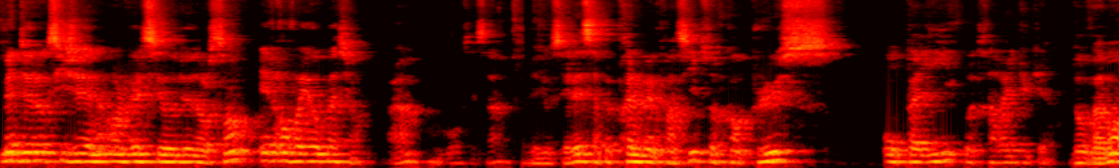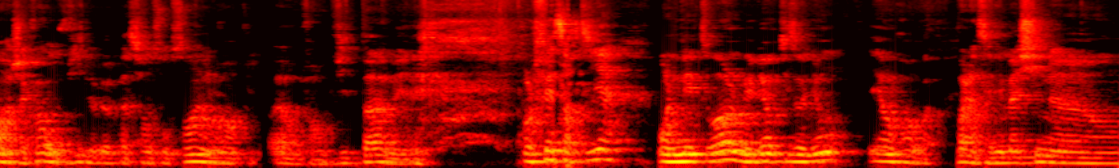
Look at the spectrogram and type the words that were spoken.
mettre de l'oxygène, enlever le CO2 dans le sang et le renvoyer au patient. Voilà, en gros c'est ça. Les ECLS, c'est à peu près le même principe, sauf qu'en plus, on pallie au travail du cœur. Donc vraiment, à chaque fois, on vide le patient de son sang et on le remplit. Euh, enfin, on le vide pas, mais on le fait sortir, on le nettoie, on le met bien aux petits oignons et on le renvoie. Voilà, c'est les machines... Euh,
